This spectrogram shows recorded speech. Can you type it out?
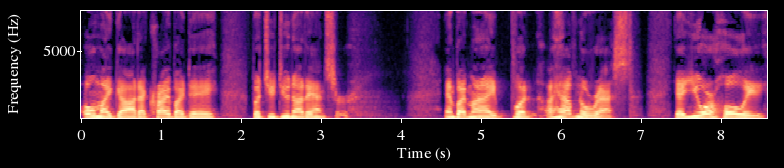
Oh my God, I cry by day, but you do not answer. And by night, but I have no rest. Yet you are holy,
